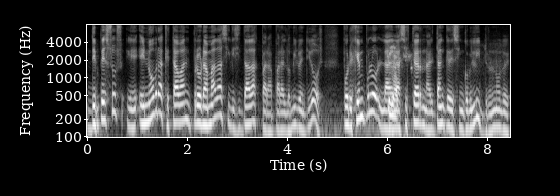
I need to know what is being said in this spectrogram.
de pesos eh, en obras que estaban programadas y licitadas para, para el 2022. Por ejemplo, la la cisterna, el tanque de 5.000 litros, ¿no? De...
